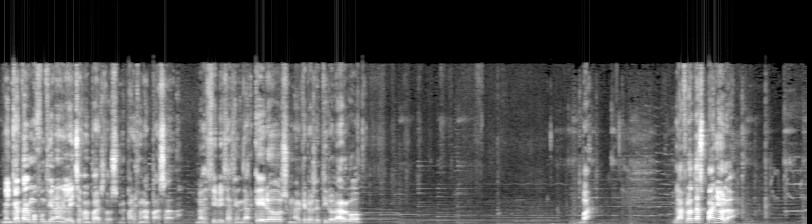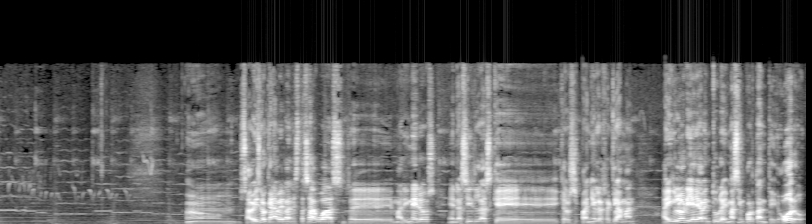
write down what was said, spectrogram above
Me encanta cómo funciona en el Age of Empires 2. Me parece una pasada. Una civilización de arqueros, arqueros de tiro largo. La flota española. Mm, ¿Sabéis lo que navegan estas aguas? Eh, marineros, en las islas que, que los españoles reclaman. Hay gloria y aventura, y más importante, oro.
